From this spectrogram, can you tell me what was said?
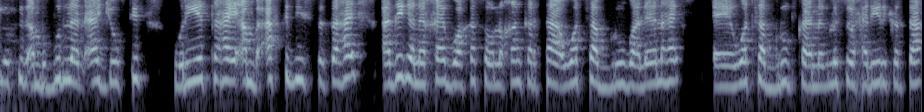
joogtid amba puntland aad joogtid wariye tahay amba activist tahay adigana qayb waa ka soo noqon kartaa whatsapp group aa leenahay whatsapp groupka nagala soo xiriiri kartaa.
